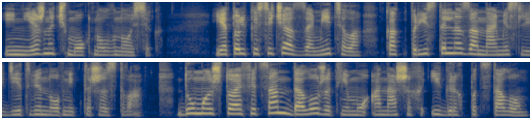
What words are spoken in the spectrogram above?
и нежно чмокнул в носик. Я только сейчас заметила, как пристально за нами следит виновник торжества. Думаю, что официант доложит ему о наших играх под столом.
